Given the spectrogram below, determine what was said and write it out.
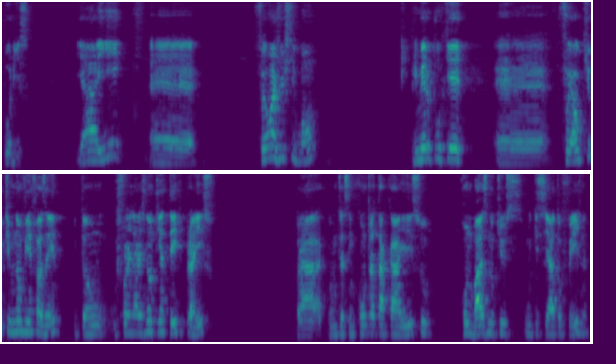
por isso. E aí é, foi um ajuste bom. Primeiro porque é, foi algo que o time não vinha fazendo, então os 49 não tinha tape para isso. para vamos dizer assim, contra-atacar isso com base no que, no que Seattle fez, né?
